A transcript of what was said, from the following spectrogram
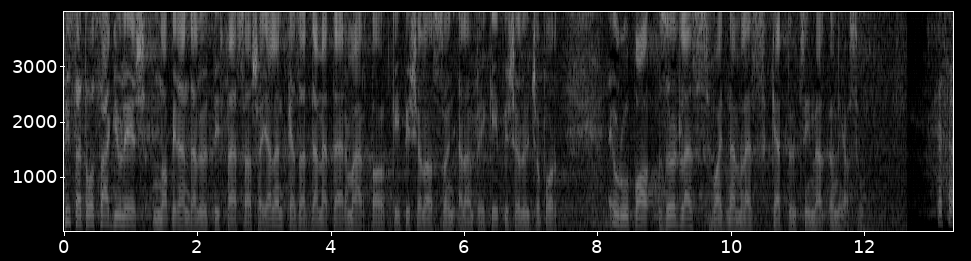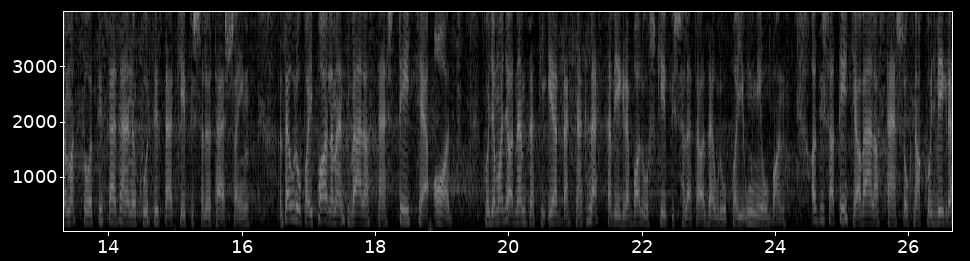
Tisztelt Országgyűlés napirend előtti felszállása jelentkezett Demeter Márta képviselőasszony, LMP képviselőcsoport. Európa zöld lesz, vagy nem lesz, kettő címmel öné a szó. Köszönöm a szót, tisztelt elnök úr, tisztelt képviselőtársaim! Az európai parlamenti választás tétje az, hogy a magyar nemzeti érdeknek lesz-e végre valós képviselete az Európai Unióban. Az is a tétje a választásoknak, hogy végre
